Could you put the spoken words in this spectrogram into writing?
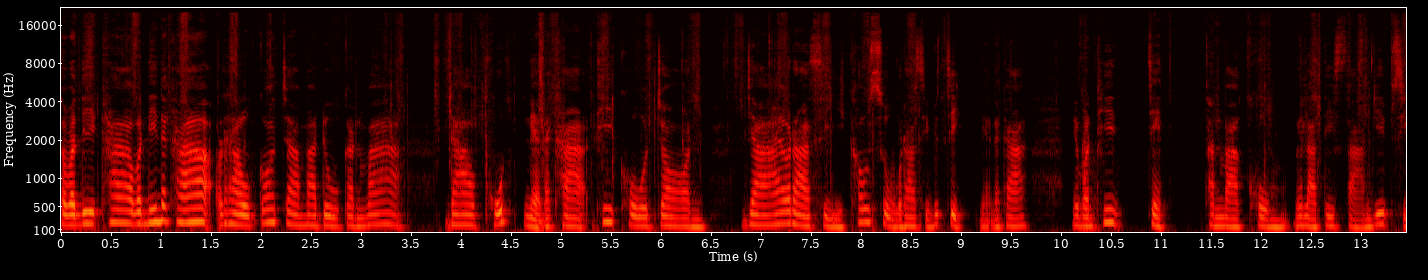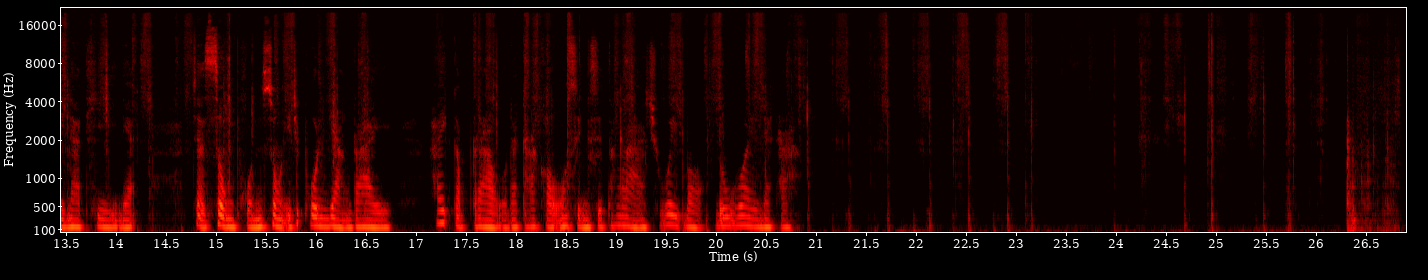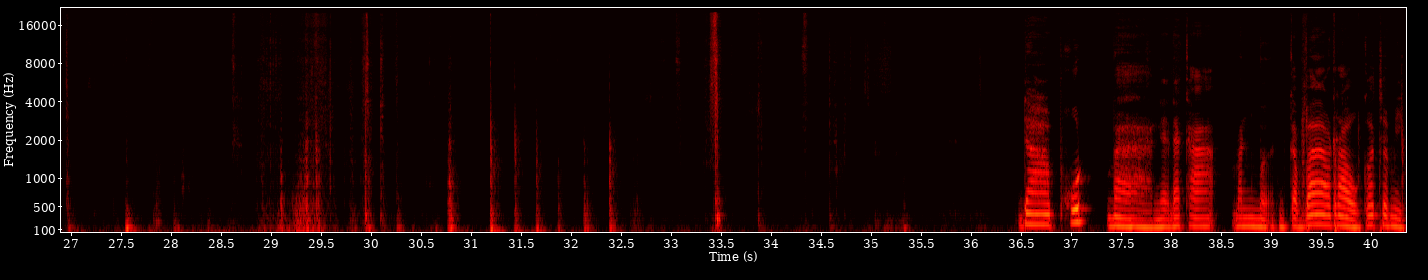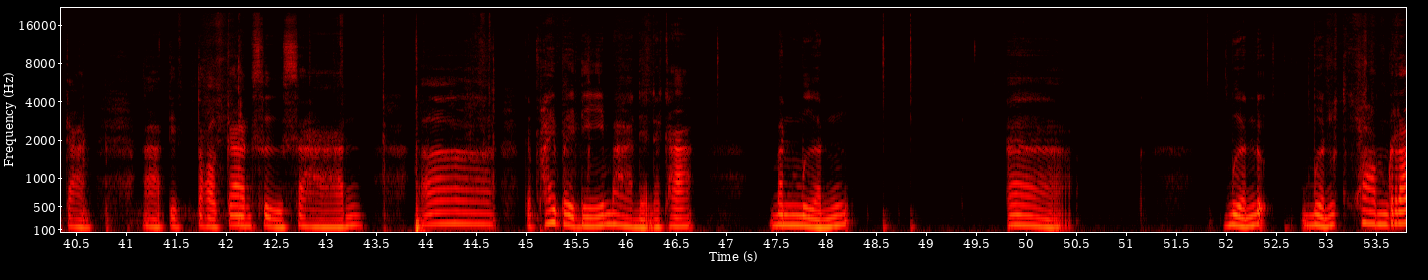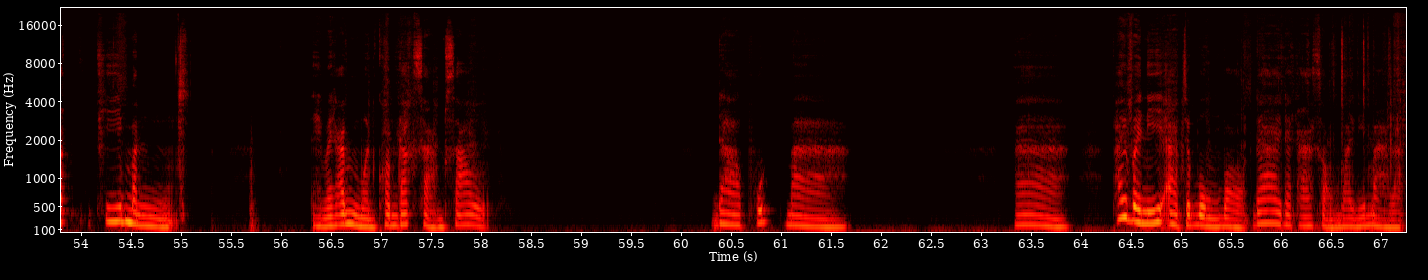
สวัสดีค่ะ วันนี้นะคะเราก็จะมาดูกันว่า ดาวพุธเนี่ยนะคะที่โคจร ย้ายราศีเข้าสู่ราศีพิจิกเนี่ยนะคะ ในวันที่ 7 ธันวาคม เวลาตีสามยี่สิบสี่นาทีเนี่ยจะส่งผลส่งอิทธิพลอย่างไรให้กับเรานะคะ ขอองค์สิ่งห์สิทธิ์ทั้งหลายช่วยบอกด้วยนะคะ ดาว พุธมาเนี่ยนะคะ มันเหมือนกับว่าเราก็จะมีการติดต่อการสื่อสารแต่ไพ่ใบนี้มาเนี่ยนะคะ มันเหมือนอเหมือนเหมือนความรักที่มัน เห็นไหมคะเหมือนความรักสามเศร้า ดาวพุธมา อ่า ไพ่ใบนี้อาจจะบ่งบอกได้นะคะสองใบนี้มาละ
